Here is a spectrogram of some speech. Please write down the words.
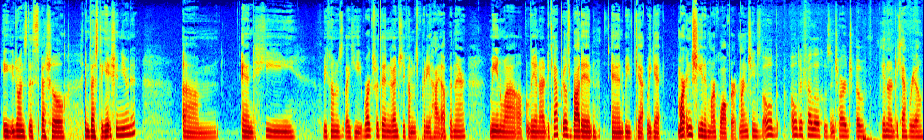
he joins this special investigation unit. Um, and he becomes like he works with it and eventually comes pretty high up in there. Meanwhile, Leonardo DiCaprio's brought in, and we get we get Martin Sheen and Mark Wahlberg. Martin Sheen's the old older fellow who's in charge of Leonardo DiCaprio.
